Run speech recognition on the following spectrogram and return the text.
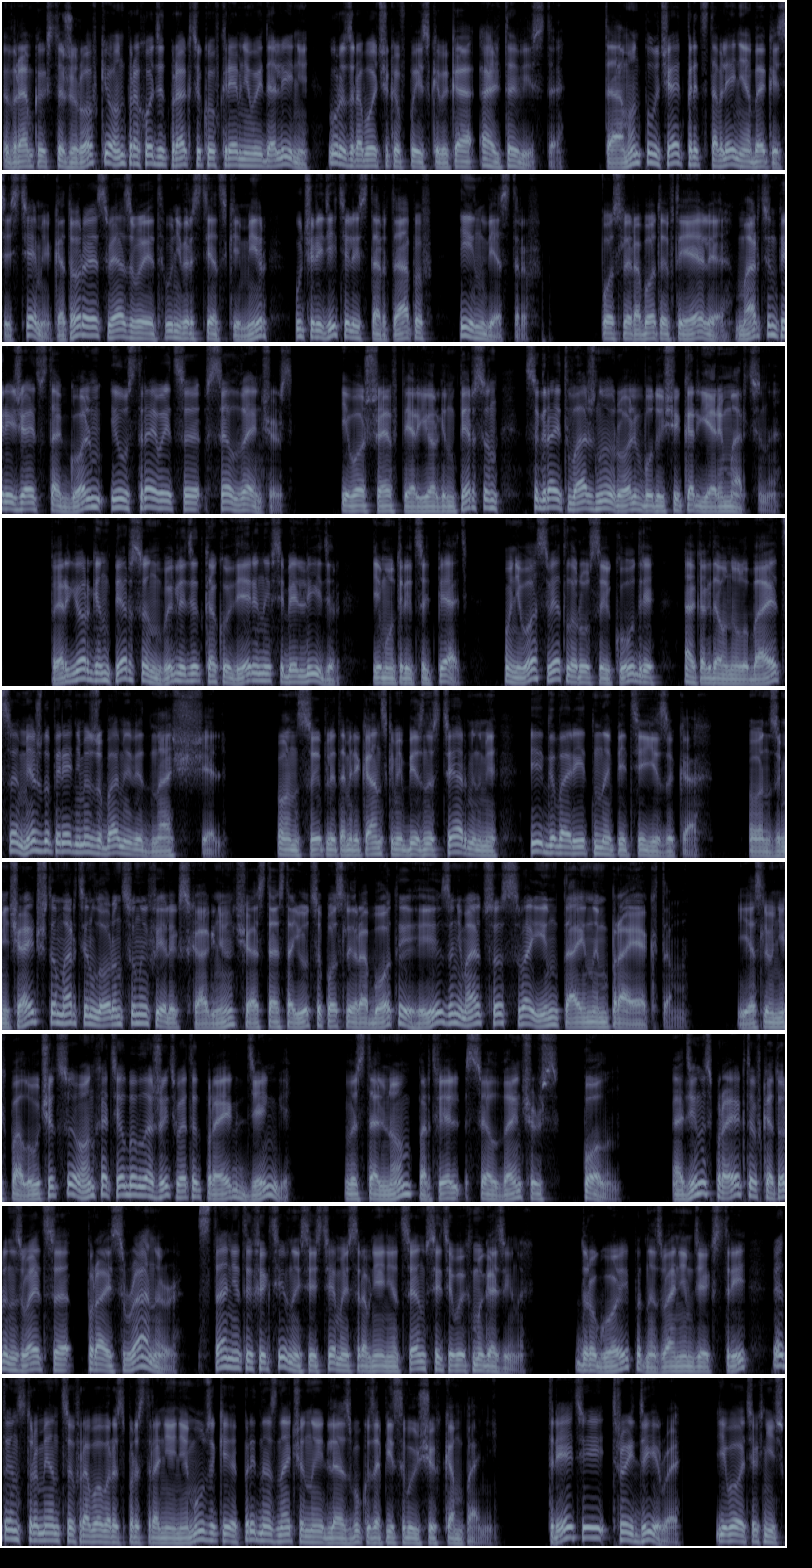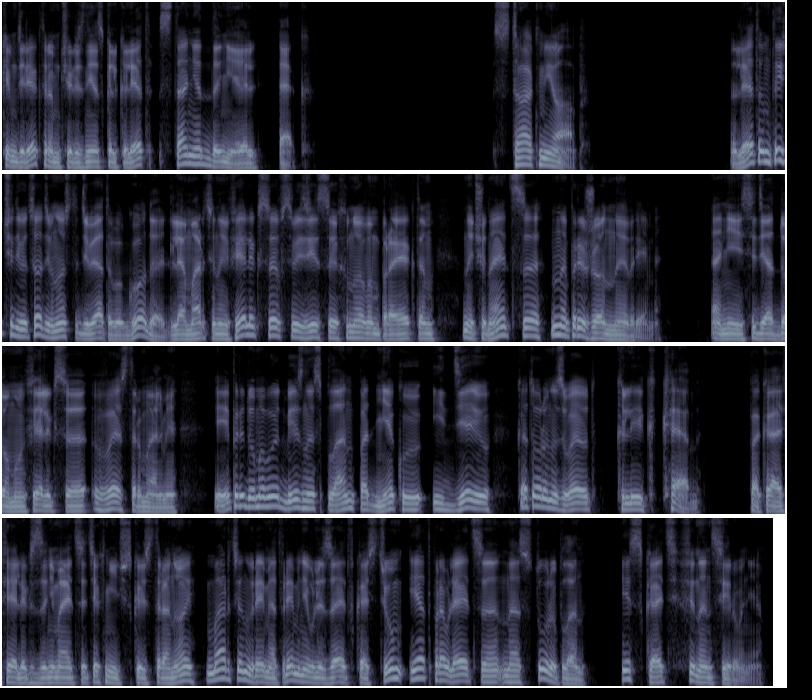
В рамках стажировки он проходит практику в Кремниевой долине у разработчиков поисковика Alta Vista. Там он получает представление об экосистеме, которая связывает университетский мир, учредителей стартапов и инвесторов. После работы в Тиэле Мартин переезжает в Стокгольм и устраивается в Cell Ventures. Его шеф Пер Йорген Персон сыграет важную роль в будущей карьере Мартина. Пер Йорген Персон выглядит как уверенный в себе лидер, ему 35, у него светло-русые кудри, а когда он улыбается, между передними зубами видна щель. Он сыплет американскими бизнес-терминами и говорит на пяти языках. Он замечает, что Мартин Лоренсон и Феликс Хагню часто остаются после работы и занимаются своим тайным проектом. Если у них получится, он хотел бы вложить в этот проект деньги. В остальном портфель Cell Ventures полон. Один из проектов, который называется Price Runner, станет эффективной системой сравнения цен в сетевых магазинах. Другой, под названием DX3, это инструмент цифрового распространения музыки, предназначенный для звукозаписывающих компаний. Третий — Tradera. Его техническим директором через несколько лет станет Даниэль Эк. Start Me Up. Летом 1999 года для Мартина и Феликса в связи с их новым проектом начинается напряженное время. Они сидят дома у Феликса в Эстермальме и придумывают бизнес-план под некую идею, которую называют Cab. Пока Феликс занимается технической стороной, Мартин время от времени влезает в костюм и отправляется на Стуреплан искать финансирование.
